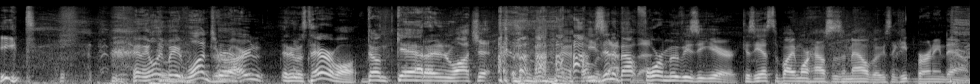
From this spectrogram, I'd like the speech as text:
eight. and they only made one, Gerard. And it was terrible. Don't care. I didn't watch it. He's in about four movies a year because he has to buy more houses in Malibu because they keep burning down.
